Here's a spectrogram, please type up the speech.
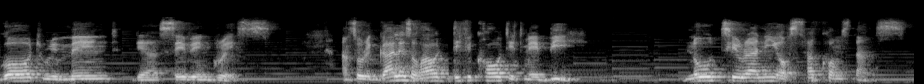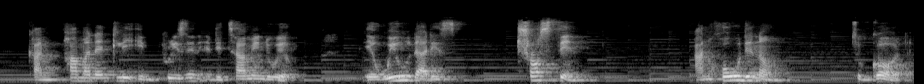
God remained their saving grace. And so, regardless of how difficult it may be, no tyranny of circumstance can permanently imprison a determined will. A will that is trusting and holding on to God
